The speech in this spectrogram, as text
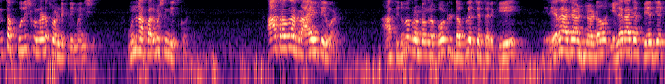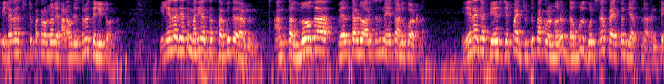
ఎంత ఫులిష్గా ఉన్నాడో చూడండి ఇక్కడ ఈ మనిషి. ముందు నా పర్మిషన్ తీసుకోండి. ఆ తర్వాత నాకు రాయల్టీ ఇవ్వండి. ఆ సినిమాకు రెండు వందల కోట్లు డబ్బులు వచ్చేసరికి ఇళయరాజా అంటున్నాడో ఇళయరాజా పేరు చెప్పి ఇళయరాజా చుట్టుపక్కల ఉన్న వాళ్ళు హడావుడి చేస్తున్నారో తెలియటం వల్ల. ఇళయరాజా అయితే మరీ అంత తగ్గుతుంది అంత లోగా వెళ్తాడు ఆలోచన నేత అనుకోవట్లేదు. ఇళయరాజా పేరు చెప్పి ఆయన చుట్టుపక్కల ఉన్న వాళ్ళు డబ్బులు గుంచడానికి ప్రయత్నం చేస్తున్నారు అంతే.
